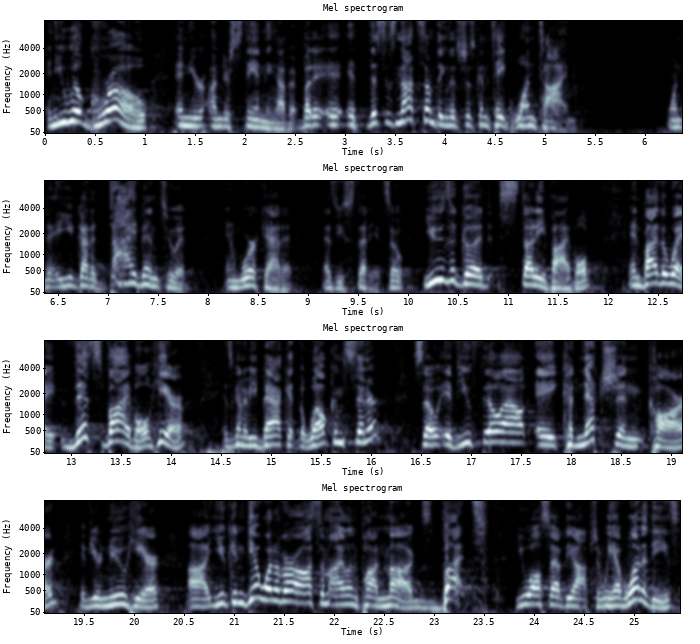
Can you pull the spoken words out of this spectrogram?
And you will grow in your understanding of it. But it, it, this is not something that's just going to take one time. One day, you got to dive into it and work at it as you study it. So use a good study Bible. And by the way, this Bible here is going to be back at the Welcome Center. So if you fill out a connection card, if you're new here, uh, you can get one of our awesome Island Pond mugs, but you also have the option. We have one of these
